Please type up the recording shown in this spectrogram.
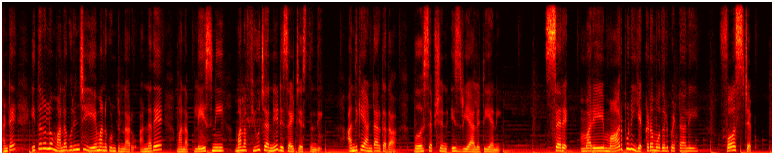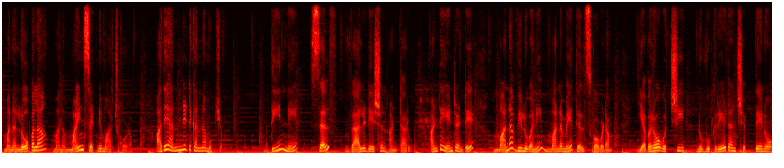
అంటే ఇతరులు మన గురించి ఏమనుకుంటున్నారు అన్నదే మన ప్లేస్ని మన ఫ్యూచర్ని డిసైడ్ చేస్తుంది. అందుకే అంటారు కదా పర్సెప్షన్ ఇస్ రియాలిటీ అని. సరే మరి మార్పుని ఎక్కడ మొదలుపెట్టాలి ఫస్ట్ స్టెప్ మన లోపల మన మైండ్ సెట్ని మార్చుకోవడం. అదే అన్నిటికన్నా ముఖ్యం. దీన్నే సెల్ఫ్ వ్యాలిడేషన్ అంటారు. అంటే ఏంటంటే మన విలువని మనమే తెలుసుకోవడం. ఎవరో వచ్చి నువ్వు గ్రేట్ అని చెప్తేనో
